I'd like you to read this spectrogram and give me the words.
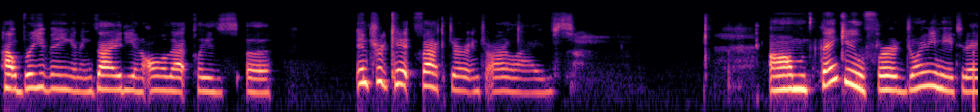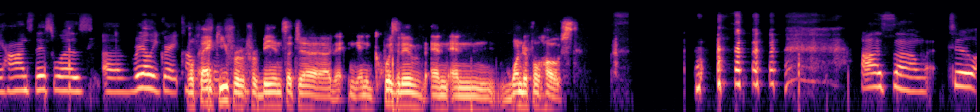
how breathing and anxiety and all of that plays a intricate factor into our lives. Um, thank you for joining me today, Hans. This was a really great conversation. Well, thank you for for being such a an inquisitive and and wonderful host. awesome. To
